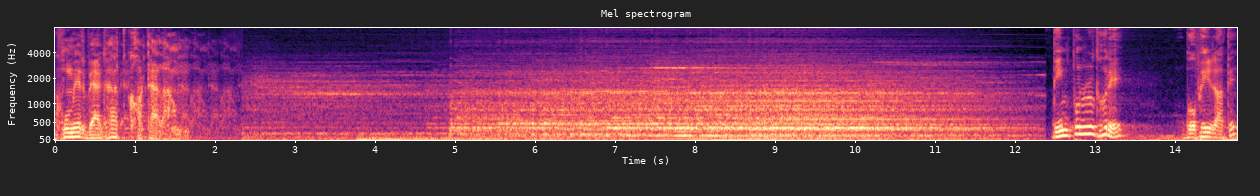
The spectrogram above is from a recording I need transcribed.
ঘুমের ব্যাঘাত ঘটালাম। দিন পনেরো ধরে গভীর রাতে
